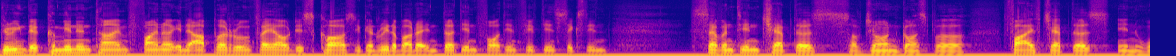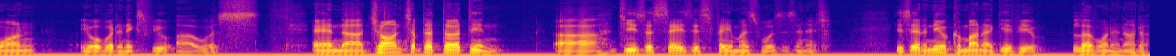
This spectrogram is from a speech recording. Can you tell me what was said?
during the communion time, final in the upper room, farewell discourse. You can read about that in 13, 14, 15, 16, 17 chapters of John Gospel, five chapters in one over the next few hours. And uh, John chapter 13, uh, Jesus says this famous words, isn't it? He said, A new command I give you love one another.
